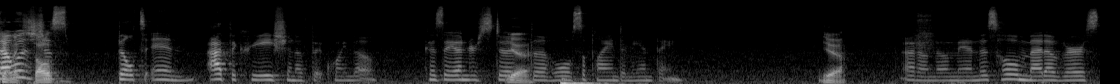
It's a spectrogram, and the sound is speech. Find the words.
like, was solve- just built in at the creation of Bitcoin, though, because they understood Yeah. the whole supply and demand thing. Yeah. I don't know, man. This whole metaverse.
